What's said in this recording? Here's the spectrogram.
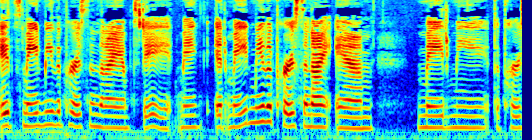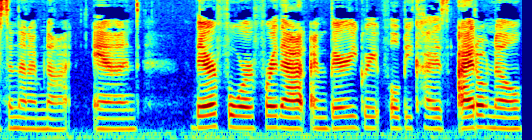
it's made me the person that I am today. It made it made me the person I am, made me the person that I'm not, and therefore for that I'm very grateful because I don't know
